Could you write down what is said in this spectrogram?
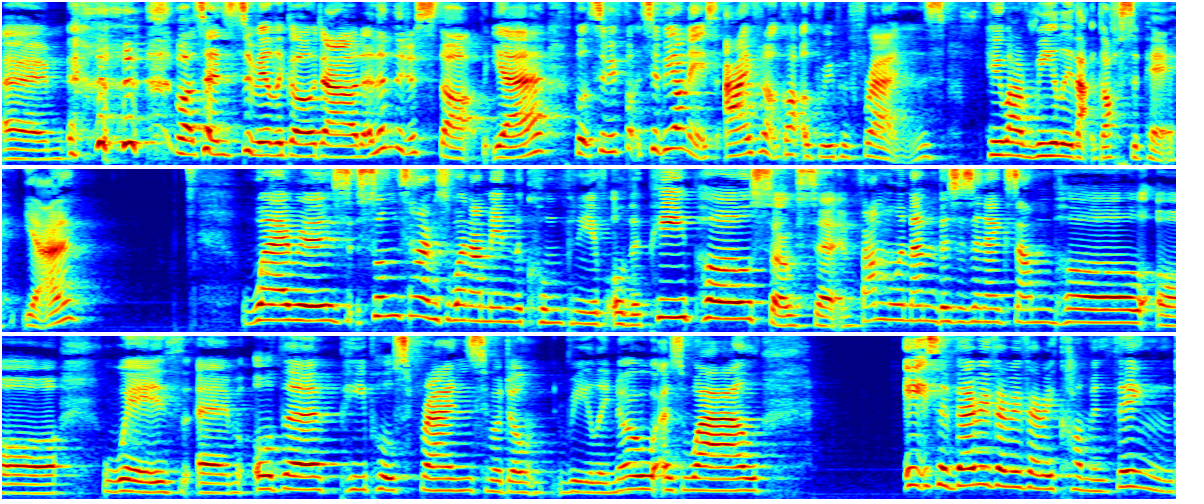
Um, what tends to really go down, and then they just stop. Yeah, but to be to be honest, I've not got a group of friends who are really that gossipy. Yeah, Whereas sometimes when I'm in the company of other people, so certain family members as an example, or with um, other people's friends who I don't really know as well, it's a very, very, very common thing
